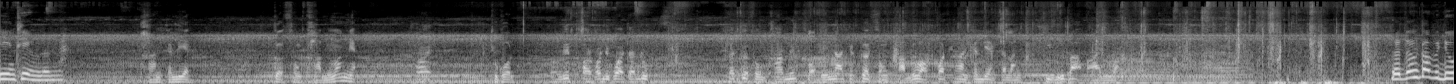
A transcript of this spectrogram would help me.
ดีนเสียงรถไหมทานกันเรียกเกิดสงครามไหมมั้งเนี่ยใช่ทุกคนต้องรีบถอยก่อนดีกว่าอาจารย์ดุถ้าเกิดสงครามนี้ตอนนี้น่าจะเกิดสงครามหรือว่าก็ทานกันเรียกกำลังขี่หรือเปล่าอะไรวะเราต้องกลับไปดู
